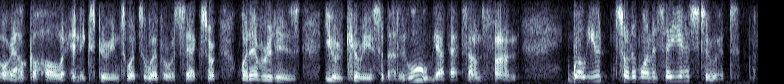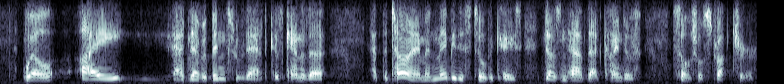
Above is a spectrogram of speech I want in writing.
or alcohol or any experience whatsoever or sex or whatever it is you're curious about it. Ooh, yeah, that sounds fun. Well, you sort of want to say yes to it. Well, I had never been through that because Canada, at the time, and maybe this is still the case, doesn't have that kind of social structure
